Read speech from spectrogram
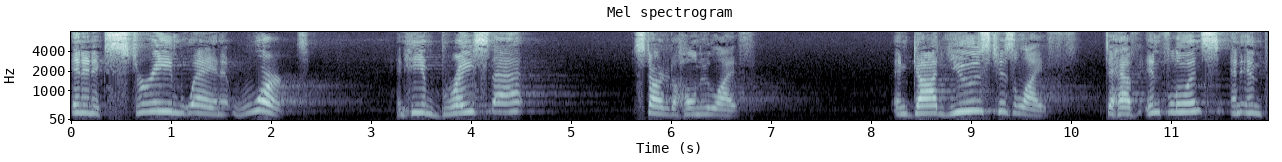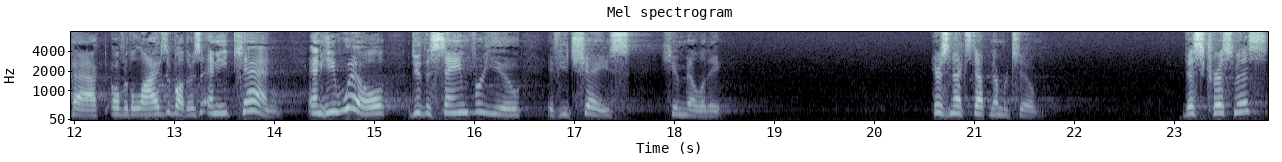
in an extreme way, and it worked. And he embraced that, started a whole new life. And God used his life to have influence and impact over the lives of others, and he can and he will do the same for you if you chase humility. Here's next step number two. This Christmas,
